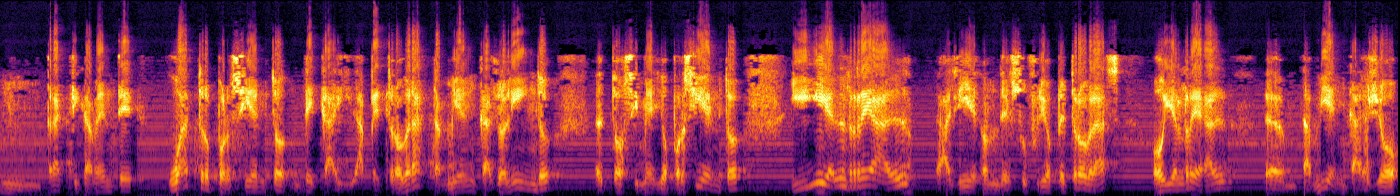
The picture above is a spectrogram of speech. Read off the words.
Mm, prácticamente 4% de caída. Petrobras también cayó lindo, 2,5%, y el Real, allí es donde sufrió Petrobras, hoy el Real eh, también cayó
